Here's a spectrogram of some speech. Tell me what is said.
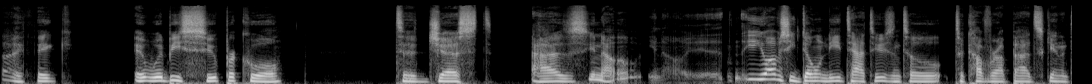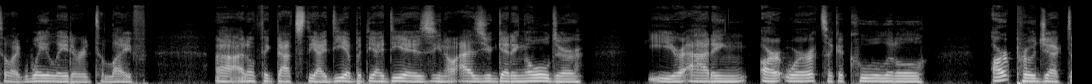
I think it would be super cool to just as you know you know you obviously don't need tattoos until to cover up bad skin until like way later into life. Uh, I don't think that's the idea, but the idea is, you know, as you're getting older, you're adding artwork. It's like a cool little art project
